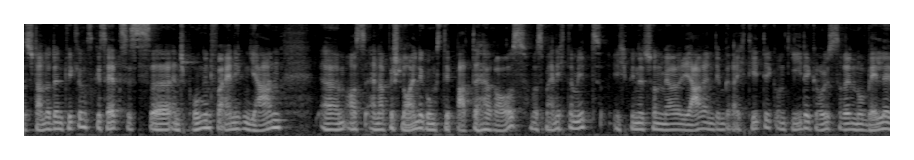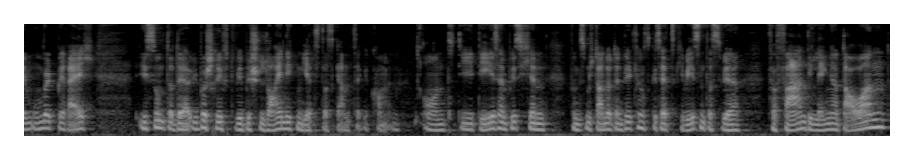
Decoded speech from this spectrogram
Das Standardentwicklungsgesetz ist äh, entsprungen vor einigen Jahren ähm, aus einer Beschleunigungsdebatte heraus. Was meine ich damit? Ich bin jetzt schon mehrere Jahre in dem Bereich tätig und jede größere Novelle im Umweltbereich ist unter der Überschrift Wir beschleunigen jetzt das Ganze gekommen. Und die Idee ist ein bisschen von diesem Standortentwicklungsgesetz gewesen, dass wir Verfahren, die länger dauern,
